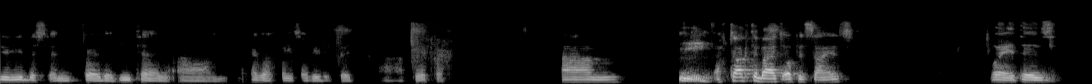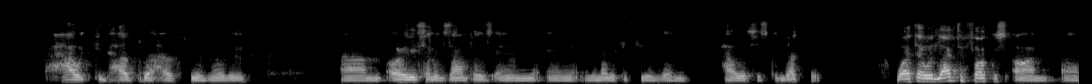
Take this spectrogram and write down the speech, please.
read this in further detail um, because I think it's a really good uh, paper. Um, I've talked about open science, where it is, how it can help the health field maybe. Um, already some examples in, in, in the medical field and how this is conducted. What I would like to focus on, uh,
